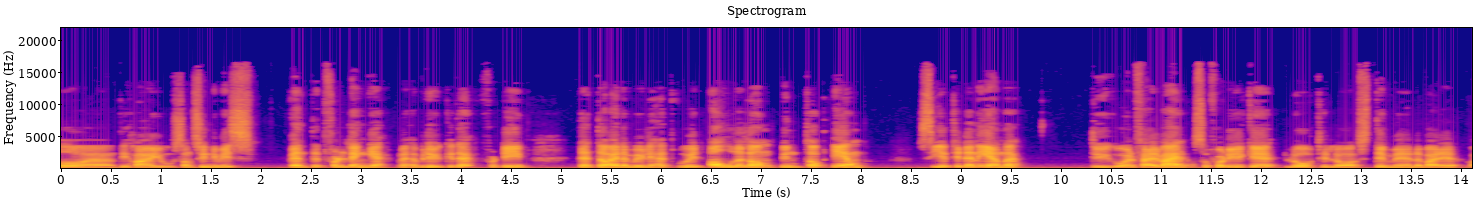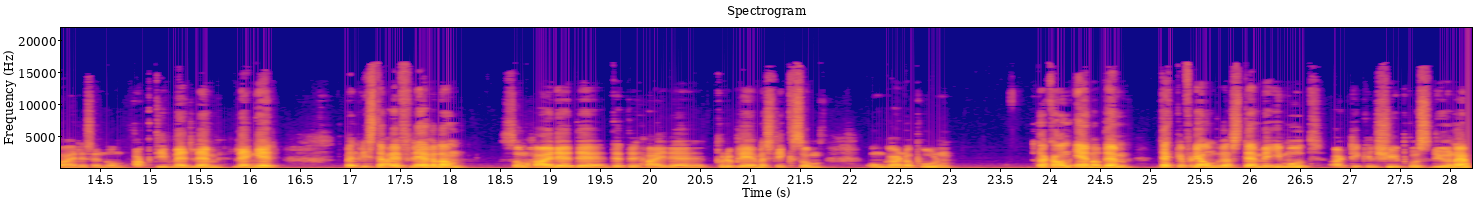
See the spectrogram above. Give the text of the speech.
Og de har jo sannsynligvis ventet for lenge med å bruke det, fordi dette er en mulighet hvor alle land unntatt én sier til den ene du går en feil vei, og så får du ikke lov til å stemme eller være, være noen aktiv medlem lenger. Men hvis det er flere land som har det, det, dette her problemet, slik som Ungarn og Polen, da kan en av dem dekke for de andre, stemme imot artikkel 7-prosedyrene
